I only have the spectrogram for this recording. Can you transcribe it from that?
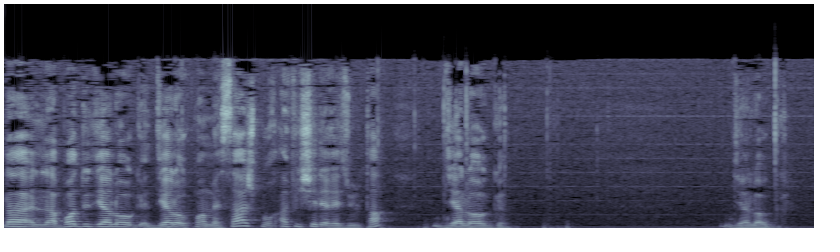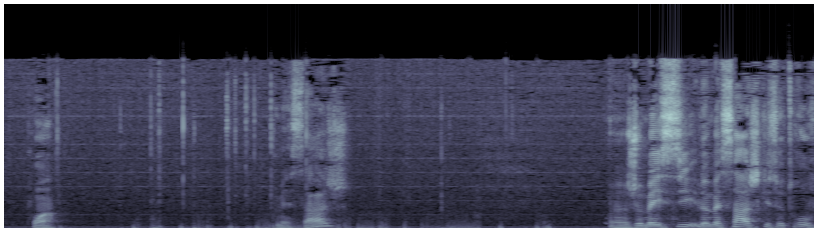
la, boîte de dialogue dialogue.message pour afficher les résultats. Dialogue dialogue point message. Euh, je mets ici le message qui se trouve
